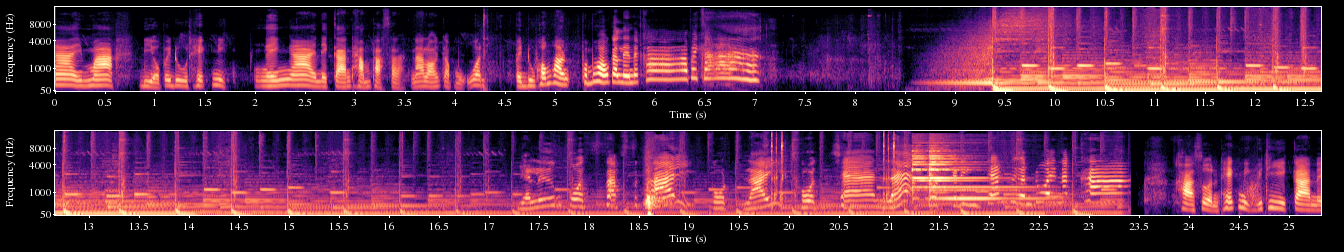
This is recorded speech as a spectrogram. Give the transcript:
ง่ายมาก เดี๋ยวไปดูเทคนิคง่าย ๆ ในการทำผักสลัดหน้าร้อนกับหมูอ้วน ไปดูพร้อมๆพร้อมๆกันเลยนะคะ ไปค่ะอย่าลืมกด subscribe กดไลค์ กดแชร์ และกดกระดิ่งแจ้งเตือนด้วยนะคะ ค่ะส่วนเทคนิควิธีการใน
